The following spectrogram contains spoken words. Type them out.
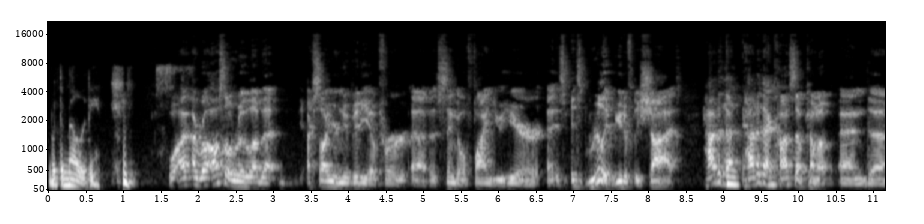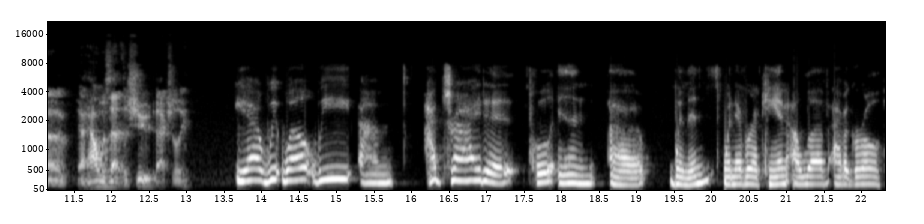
with the melody. Well, I, I, also really love that. I saw your new video for uh, the single "Find You Here." It's it's really beautifully shot. How did that How did that concept come up, and uh, and how was that the shoot actually? Yeah, we well we um, I try to pull in uh, women whenever I can. I love I have a girl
